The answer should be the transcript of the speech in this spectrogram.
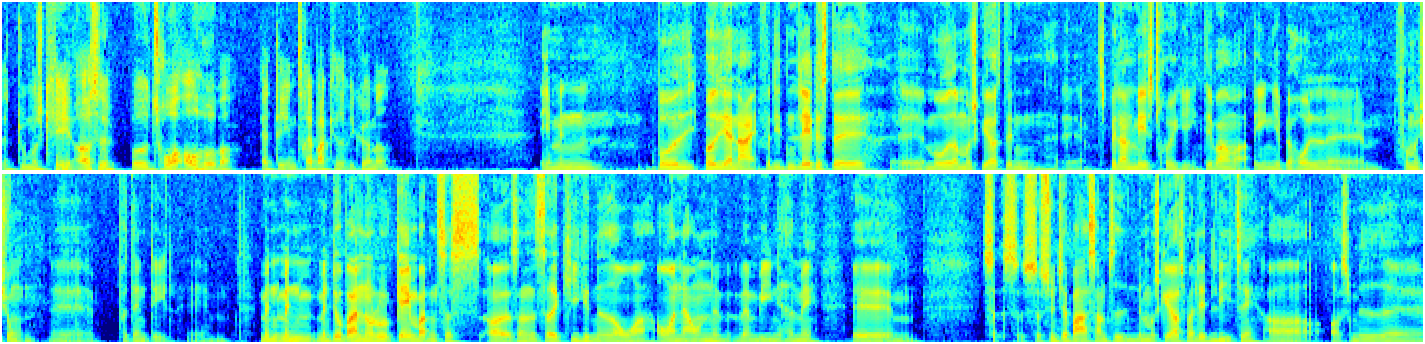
at du måske også både tror og håber, at det er en trebakkæde, vi kører med. Jamen, både, både ja og nej, fordi den letteste øh, måde, og måske også den øh, spilleren mest tryg i, det var egentlig at beholde øh, formationen øh, på den del. Øh, men, men, men det var bare, når du gav mig den, så, og sådan, sad og kiggede ned over, over navnene, hvem vi egentlig havde med, øh, så, så, så synes jeg bare samtidig, at det måske også var lidt lige til at, at smide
